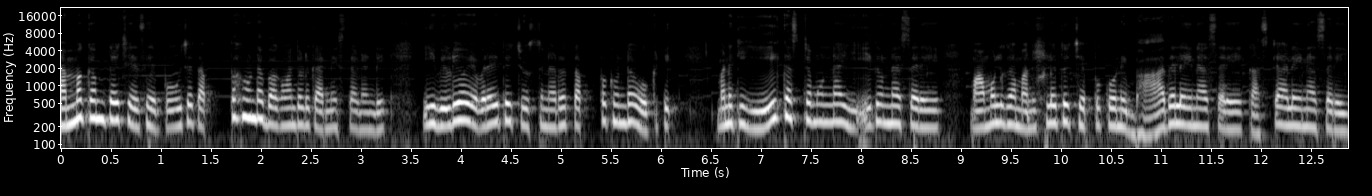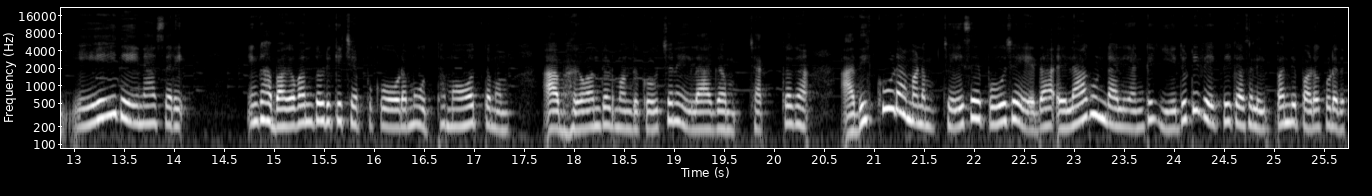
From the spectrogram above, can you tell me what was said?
నమ్మకంతో చేసే పూజ తప్పకుండా భగవంతుడు కర్ణిస్తాడండి. ఈ వీడియో ఎవరైతే చూస్తున్నారో తప్పకుండా ఒకటి. మనకి ఏ కష్టం ఉన్నా ఏది ఉన్నా సరే మామూలుగా మనుషులతో చెప్పుకొని బాధలైనా సరే కష్టాలైనా సరే ఏదైనా సరే ఇంకా భగవంతుడికి చెప్పుకోవడము ఉత్తమోత్తమం. ఆ భగవంతుడు ముందు కూర్చొని ఇలాగ చక్కగా అది కూడా మనం చేసే పూజ ఎదా ఎలాగుండాలి అంటే ఎదుటి వ్యక్తికి అసలు ఇబ్బంది పడకూడదు.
